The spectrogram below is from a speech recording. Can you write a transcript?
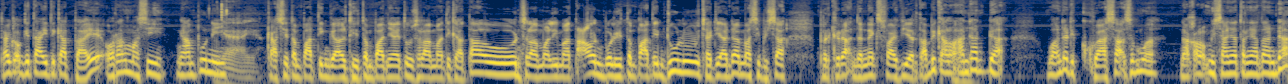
Tapi kok kita itikat baik, orang masih ngampuni. Ya, ya. Kasih tempat tinggal di tempatnya itu selama tiga tahun, selama lima tahun boleh tempatin dulu. Jadi Anda masih bisa bergerak the next five year. Tapi kalau Anda enggak, wah Anda diguasa semua. Nah kalau misalnya ternyata Anda,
